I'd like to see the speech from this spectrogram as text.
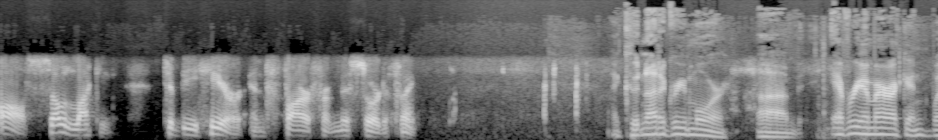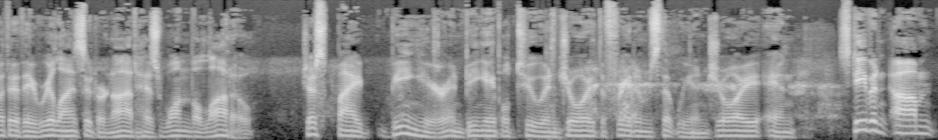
all so lucky to be here and far from this sort of thing. I could not agree more. Uh, every American, whether they realize it or not, has won the lotto just by being here and being able to enjoy the freedoms that we enjoy. And Stephen, um,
